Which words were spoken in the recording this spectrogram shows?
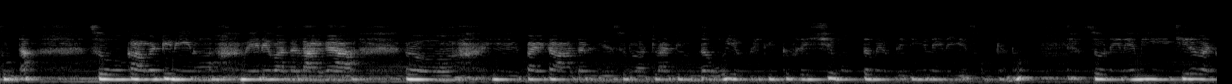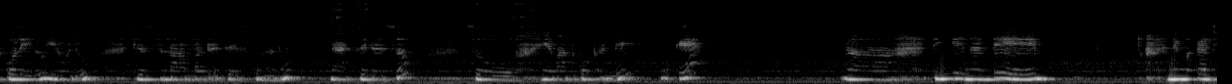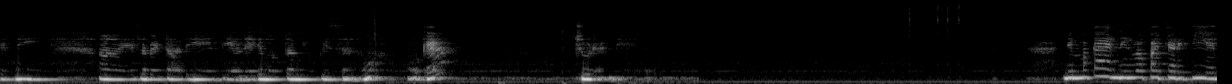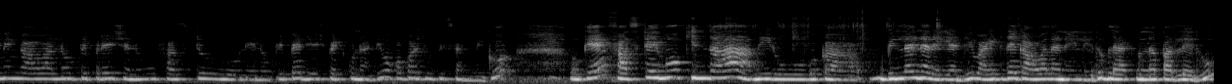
distinta. పచ్చడికి ఏమేం కావాలనో ప్రిపరేషను ఫస్ట్ నేను ప్రిపేర్ చేసి పెట్టుకున్నాండి. ఒక్కొక్కటి చూపిస్తాను మీకు. ఓకే ఫస్ట్ ఏమో కింద మీరు ఒక బిల్ లైనర్ వేయండి. వైట్దే కావాలని లేదు బ్లాక్ ఉన్నా పర్లేదు.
